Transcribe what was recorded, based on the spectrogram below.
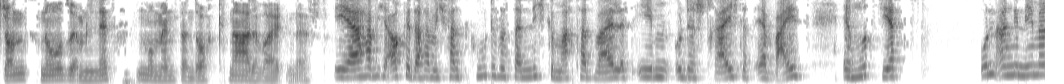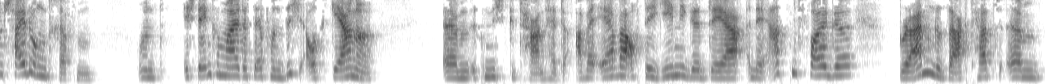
Jon Snow so im letzten Moment dann doch Gnade walten lässt. Ja, habe ich auch gedacht, aber ich fand es gut, dass er es dann nicht gemacht hat, weil es eben unterstreicht, dass er weiß, er muss jetzt unangenehme Entscheidungen treffen. Und ich denke mal, dass er von sich aus gerne ähm, es nicht getan hätte. Aber er war auch derjenige, der in der ersten Folge Bran gesagt hat, ähm,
